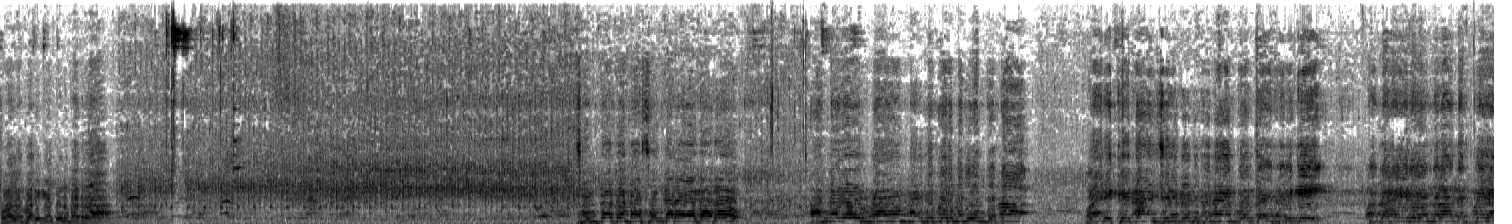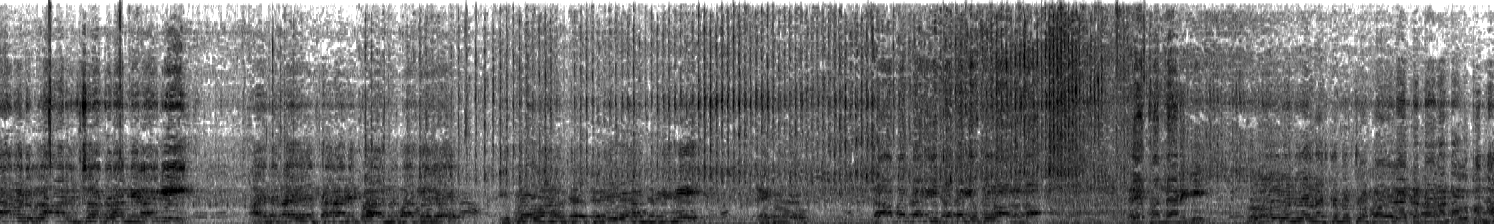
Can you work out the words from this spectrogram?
పొలపడికి ఎత్తున పడరా చింతకొండ శంకరయ్య గారు అన్నగారు గ్రామం మైదుకూరు మండలం చేత వారి కేటాయించినటువంటి సమయం పూర్తయ్యేసరికి పదహైదు వందల డెబ్బై ఆరు అడుగుల ఆరు ఇంచుల దూరాన్ని లాగి ఆ జత వేస్తారని కూడా అందుబాటులో లేవు. ఇప్పుడే ఓనర్ తెలియజేయడం జరిగింది. రేపు దాపత్యానికి జతకి ఎదురు కావాలంట రేపు పందానికి. రోజు రెండు వేలు నష్టం వచ్చిన బాధలే కట్టాలంట ఒక పందెం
